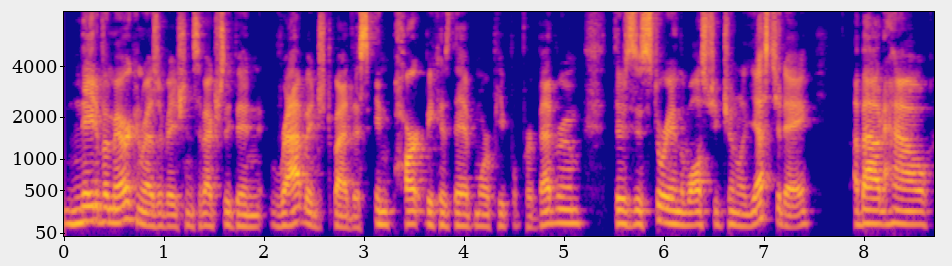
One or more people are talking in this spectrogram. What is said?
Native American reservations have actually been ravaged by this, in part because they have more people per bedroom. There's this story in the Wall Street Journal yesterday about how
